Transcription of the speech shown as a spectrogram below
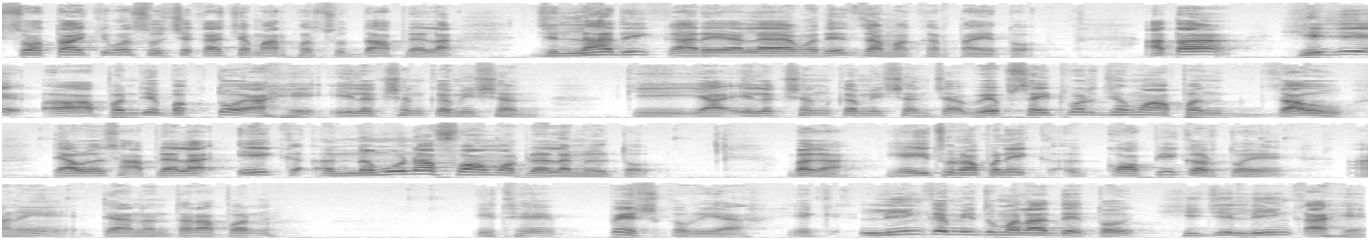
स्वतः किंवा सूचकाच्या मार्फतसुद्धा आपल्याला जिल्हाधिकारी कार्यालयामध्ये जमा करता येतो. आता हे जे आपण जे बघतो आहे इलेक्शन कमिशन की या इलेक्शन कमिशनच्या वेबसाईटवर जेव्हा आपण जाऊ त्यावेळेस आपल्याला एक नमुना फॉर्म आपल्याला मिळतो. बघा या इथून आपण एक कॉपी करतो आहे आणि त्यानंतर आपण इथे पेस्ट करूया. एक लिंक मी तुम्हाला देतो. ही जी लिंक आहे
